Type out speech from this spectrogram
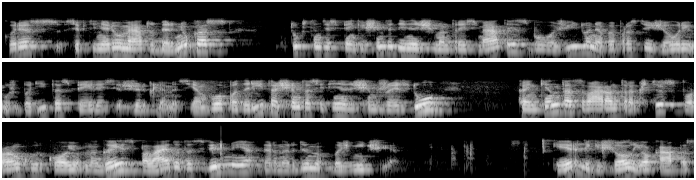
kuris septyniarių metų berniukas 1592 metais buvo žydų nepaprastai žiauriai užbadytas peiliais ir žirklėmis. Jam buvo padaryta 170 žaizdų kankintas varant rakštis po rankų ir kojų nagais, palaidotas Vilniuje Bernardinų bažnyčiuje. Ir lygi šiol jo kapas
